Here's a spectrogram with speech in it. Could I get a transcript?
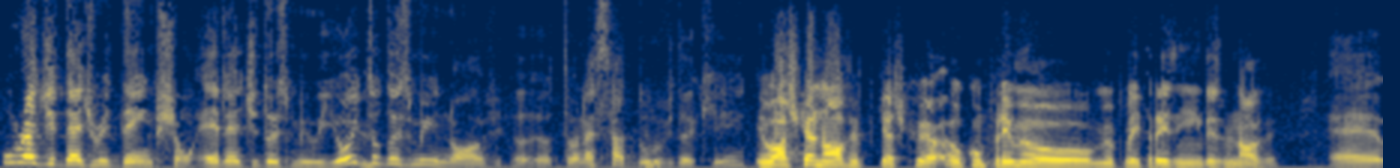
o Red Dead Redemption, ele é de 2008 ou 2009? Eu, eu tô nessa dúvida aqui. Eu acho que é 9, porque acho que eu eu comprei meu, meu Play 3 em 2009. É,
